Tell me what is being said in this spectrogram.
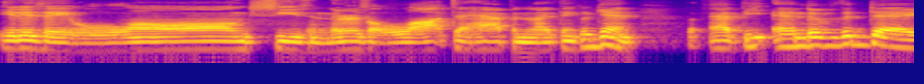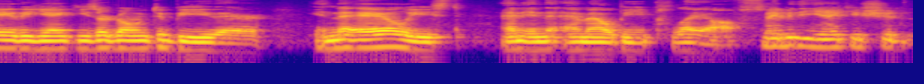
it is a long season. There is a lot to happen, and I think again, at the end of the day, the Yankees are going to be there in the AL East and in the MLB playoffs. Maybe the Yankees should,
